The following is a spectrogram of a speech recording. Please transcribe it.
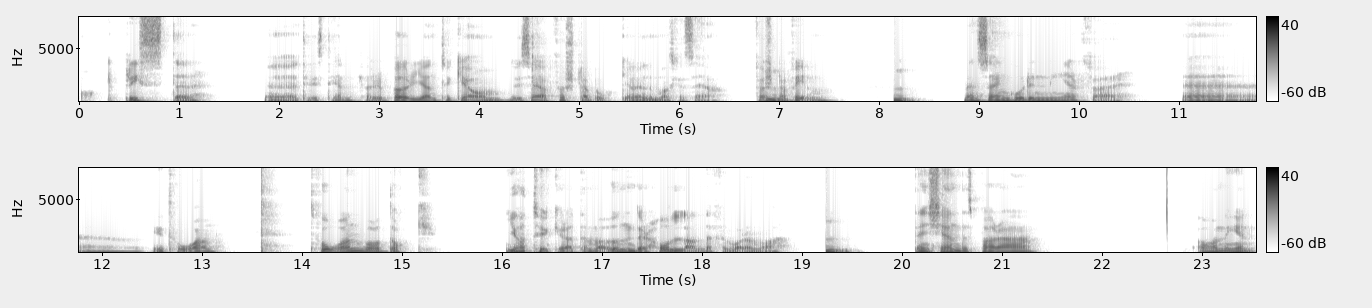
och brister eh, till viss del. För i början tycker jag om, det vill säga första boken eller man ska säga, första Mm. film. Mm. Men sen går det ner för eh, i tvåan. Tvåan var dock, jag tycker att den var underhållande för vad den var. Mm. Den kändes bara aningen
